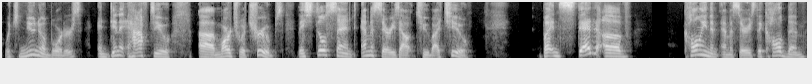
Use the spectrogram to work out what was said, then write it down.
which knew no borders and didn't have to uh, march with troops, they still sent emissaries out two by two. But instead of calling them emissaries, they called them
